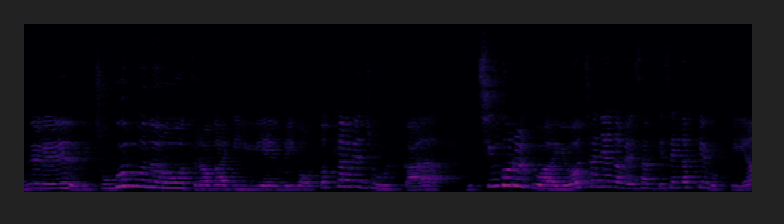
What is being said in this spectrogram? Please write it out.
오늘은 우리 좁은 문으로 들어가기 위해 우리가 어떻게 하면 좋을까? 우리 친구를 도와요 찬양하면서 함께 생각해 볼게요.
